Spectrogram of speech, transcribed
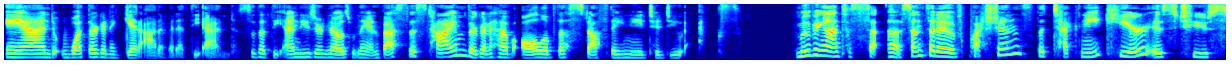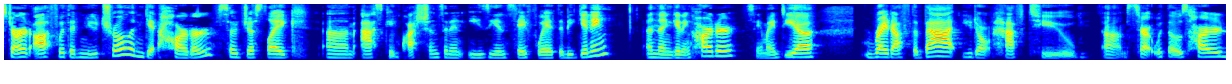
and what they're going to get out of it at the end so that the end user knows when they invest this time, they're going to have all of the stuff they need to do X. Moving on to se- uh, sensitive questions, the technique here is to start off with a neutral and get harder. So, just like um, asking questions in an easy and safe way at the beginning, and then getting harder, same idea right off the bat, you don't have to um, start with those hard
